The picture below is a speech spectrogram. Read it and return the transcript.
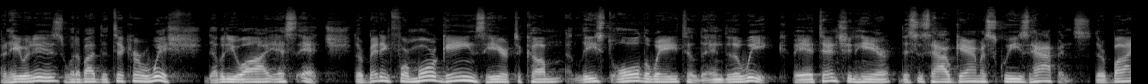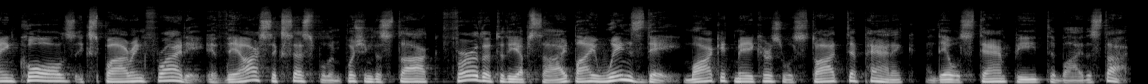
And here it is. What about the ticker WISH? W-I-S-H. They're betting for more gains here to come, at least all the way till the end of the week. Pay attention here. This is how gamma squeeze happens. They're buying calls expiring Friday. If they are successful in pushing the stock further to the upside, by Wednesday, market makers will start to panic and they will stampede to buy the stock.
